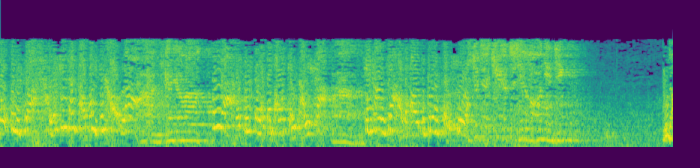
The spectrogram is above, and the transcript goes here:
我跟你说啊，我的心脏早都已经好了。啊，你看见了吗？真的，我今天来再帮我检查一下，啊，检查一下好的话，我就不用手术了。就在去的之前好好念经。鼓掌。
